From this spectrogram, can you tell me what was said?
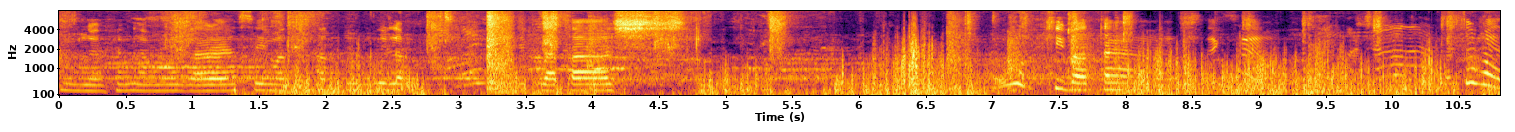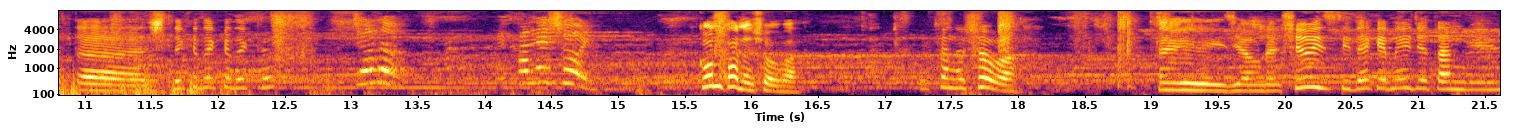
সানা দেখেন আমি দাঁড়ায় আছি মাথায় হাত দিলাম বাতাস ও কি বাতাস দেখছ কত বাতাস দেখে দেখে দেখে এখানে কোনখানে শোভা এখানে শোভা এই যে আমরা শুয়েছি দেখেন এই যে তানবীর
